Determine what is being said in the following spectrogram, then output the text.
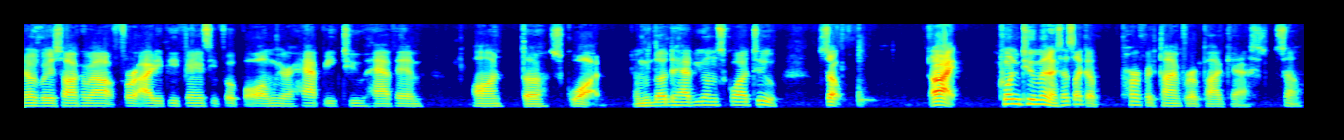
knows what he's talking about for IDP fantasy football, and we are happy to have him on the squad. And we'd love to have you on the squad too. So, all right, 22 minutes. That's like a perfect time for a podcast. So,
